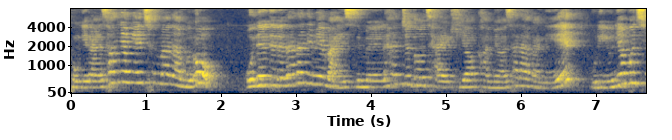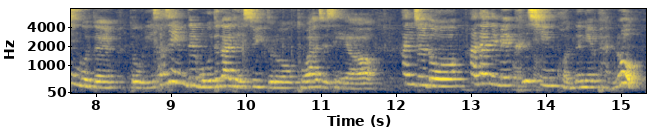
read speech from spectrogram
동일한 성령의 충만함으로 오늘들은 하나님의 말씀을 한 주도 잘 기억하며 살아가는 우리 유년부 친구들 또 우리 선생님들 모두가 될 수 있도록 도와주세요. 한 주도 하나님의 크신 권능의 발로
